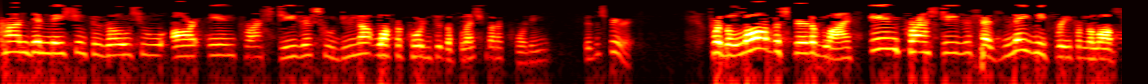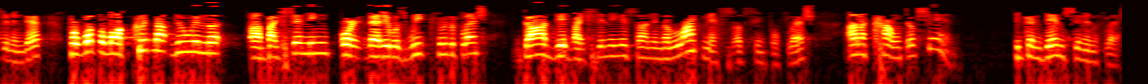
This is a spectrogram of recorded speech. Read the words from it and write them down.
condemnation to those who are in Christ Jesus, who do not walk according to the flesh, but according to the Spirit. For the law of the Spirit of life in Christ Jesus has made me free from the law of sin and death. For what the law could not do in the uh, by sending, or that it was weak through the flesh, God did by sending His Son in the likeness of sinful flesh on account of sin. He condemned sin in the flesh,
